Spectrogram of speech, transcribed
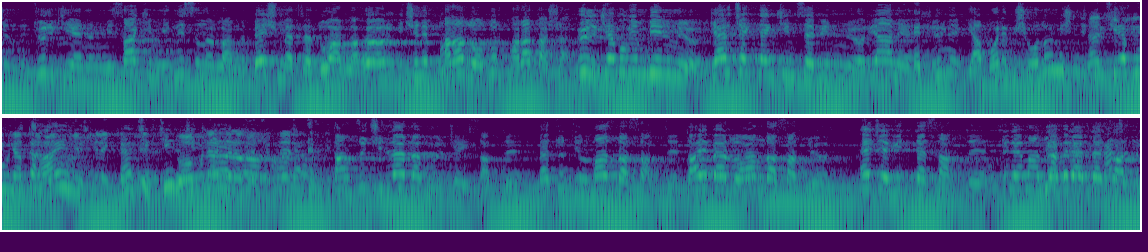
şimdi Türkiye'nin misaki milli sınırlarını 5 metre duvarla ör, içini para doldur, para taşar. Ülke bugün bilmiyor. Gerçekten kimse bilmiyor. Yani şimdi Ya böyle bir şey olur mu şimdi? Sen Türkiye bu ülkede haindir. Ben çiftçiyim. Doğumu nereden alıyorsun? Tansu Çiller de bu ülkeyi sattı. Mesut Yılmaz da sattı. Tayyip Erdoğan da satıyor. Ecevit de sattı. Süleyman Demirel de sattı.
